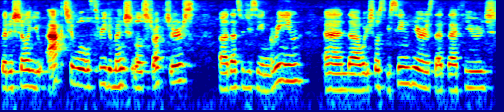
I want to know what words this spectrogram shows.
that is showing you actual three-dimensional structures. Uh, that's what you see in green. And uh, what you're supposed to be seeing here is that that huge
